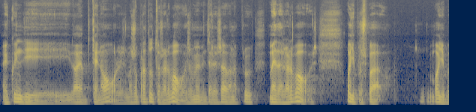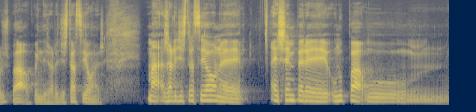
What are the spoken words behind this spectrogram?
E quindi vai a tenore, ma soprattutto Sarboes, a me mi interessavano più me da Sarboes. Oggi prespa, oggi prespa, quindi la registrazione. Ma la registrazione è sempre un po' un,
